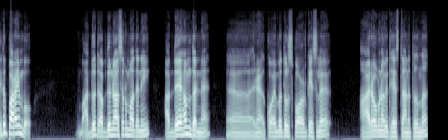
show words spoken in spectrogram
ഇത് പറയുമ്പോൾ അബ്ദുൽ അബ്ദുൽ നാസർ മദനി അദ്ദേഹം തന്നെ കോയമ്പത്തൂർ സ്കോളർ കേസിലെ ആരോപണ വിധേയസ്ഥാനത്ത് നിന്ന്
